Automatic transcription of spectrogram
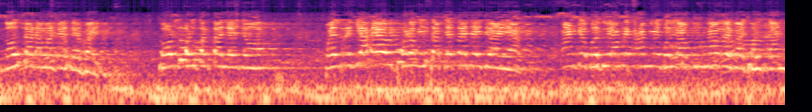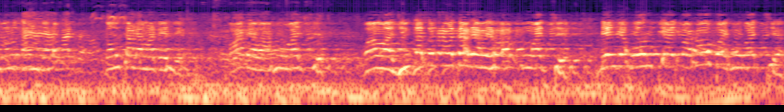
નવસાડા માટે છે ભાઈ. થોડું થોડું કરતા જઈજો. પલરી ગયા હે થોડોક હિસાબ દેતા જઈજો અહીંયા. કારણ કે બધું આપણે કામીએ બધું આપણું ના હોય, ભાઈ થોડું દાન કરો દાન કરો. ગૌશાળા માટે છે. વારે વાહ, હું વાત છે. વાહ વાહ જીવકા છોકરા વધારે આવે, હો, હું વાત છે. બેન સો રૂપિયા આપ્યા, હો, ભાઈ, હું વાત છે.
